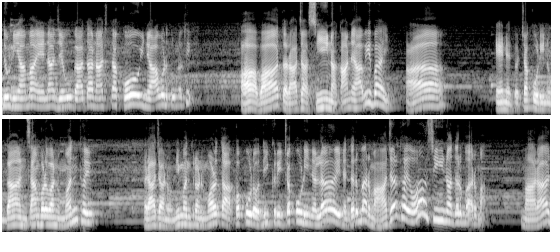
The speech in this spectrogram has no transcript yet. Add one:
દુનિયામાં એના જેવું ગાતા નાચતા કોઈને આવડતું નથી. આ વાત રાજા સિંહના કાને આવી ભાઈ. હા. એને તો ચકુડીનું ગાન સાંભળવાનું મન થયું. રાજાનું નિમંત્રણ મળતા પપુડો દીકરી ચકુડીને લઈને દરબારમાં હાજર થયો સિંહના દરબારમાં. મહારાજ,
